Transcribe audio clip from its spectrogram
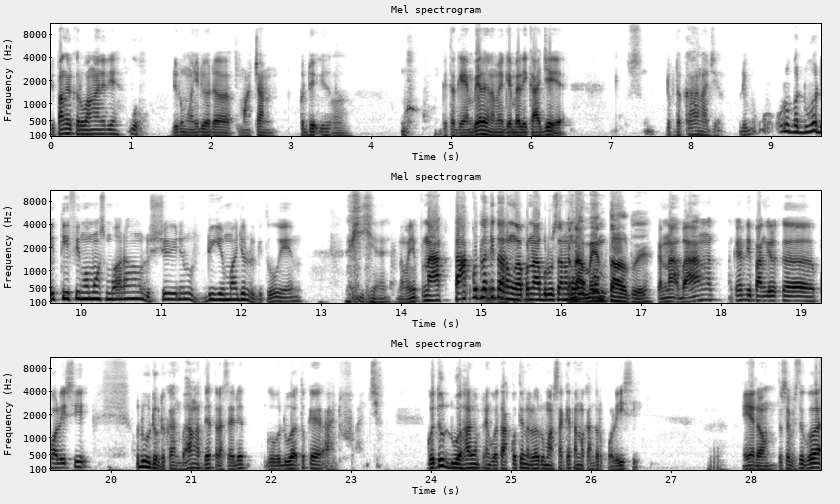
Dipanggil ke ruangannya dia. Wah, di rumahnya dia ada macan gede gitu. Oh. Wah, kita gembel ya namanya gembel IKJ ya. Deg-degan aja. Lu berdua di TV ngomong sembarangan lu di sini lu diem aja lu gituin. Iya, namanya pernah takut lah kita orang nggak pernah berusaha Kena hukum. mental tuh ya. Kena banget. Akhirnya dipanggil ke polisi. Aduh, deg-degan banget dia terasa dia. Gue berdua tuh kayak, aduh anjing. Gue tuh dua hal yang paling gue takutin adalah rumah sakit sama kantor polisi. Iya dong. Terus habis itu gue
